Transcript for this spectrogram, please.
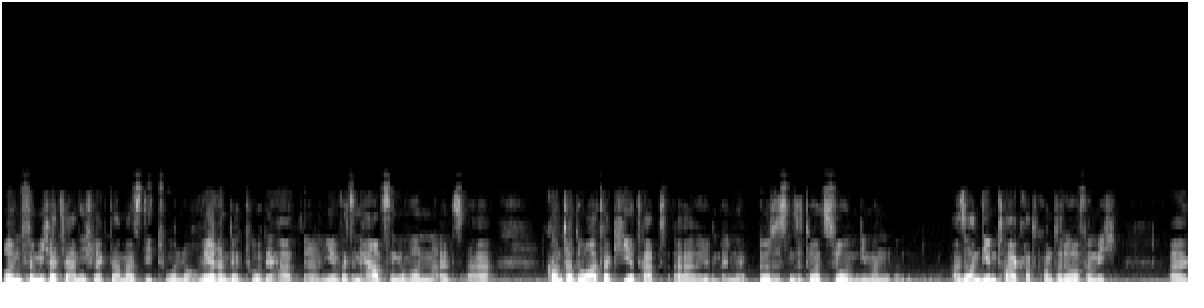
Und für mich hat ja Anni Schleck damals die Tour noch während der Tour, der hat äh, jedenfalls im Herzen gewonnen, als äh, Contador attackiert hat, äh, in, in der bösesten Situation, die man, also an dem Tag hat Contador für mich äh,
